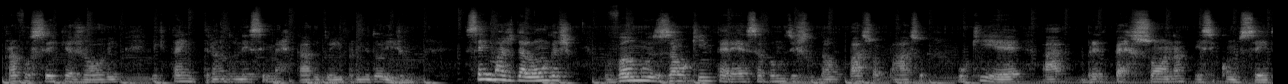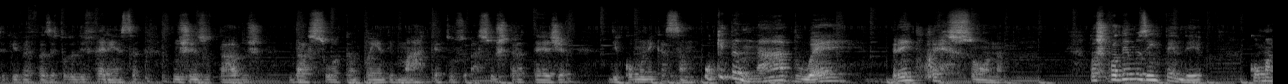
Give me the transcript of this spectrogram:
para você que é jovem e que está entrando nesse mercado do empreendedorismo. Sem mais delongas, vamos ao que interessa, vamos estudar o passo a passo o que é a brand persona, esse conceito que vai fazer toda a diferença nos resultados da sua campanha de marketing, a sua estratégia de comunicação. O que danado é brand persona? Nós podemos entender como a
